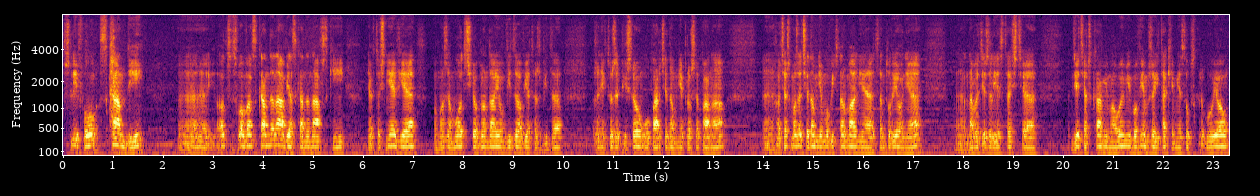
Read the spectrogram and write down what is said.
szlifu Scandi, e, od słowa Skandynawia, skandynawski. Jak ktoś nie wie, bo może młodsi oglądają widzowie, też widzę że niektórzy piszą uparcie do mnie, proszę pana. E, chociaż możecie do mnie mówić normalnie, centurionie, e, nawet jeżeli jesteście dzieciaczkami małymi, bo wiem, że i takie mnie subskrybują.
